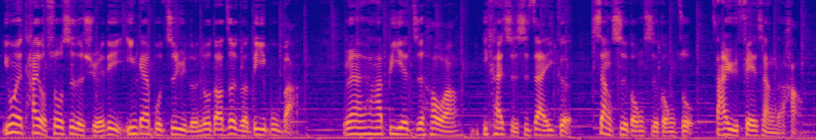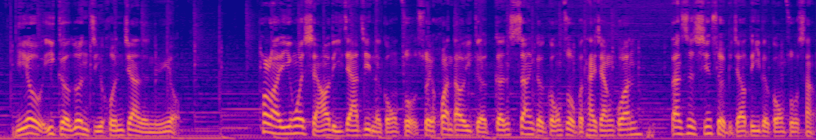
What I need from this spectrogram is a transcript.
因为他有硕士的学历，应该不至于沦落到这个地步吧。原来他毕业之后啊，一开始是在一个上市公司工作，待遇非常的好，也有一个论及婚嫁的女友。后来因为想要离家近的工作，所以换到一个跟上一个工作不太相关，但是薪水比较低的工作上。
